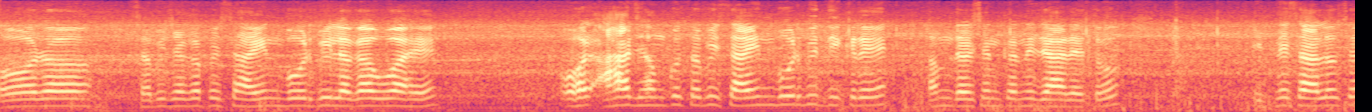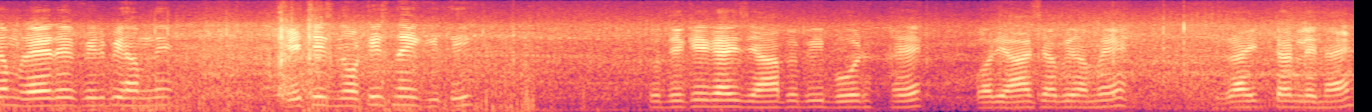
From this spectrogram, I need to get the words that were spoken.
और सभी जगह पे साइन बोर्ड भी लगा हुआ है। और आज हमको सभी साइन बोर्ड भी दिख रहे हम दर्शन करने जा रहे तो। इतने सालों से हम रह रहे फिर भी हमने ये चीज़ नोटिस नहीं की थी। तो देखिए गाइज़ यहाँ पे भी बोर्ड है और यहाँ से अभी हमें राइट टर्न लेना है।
